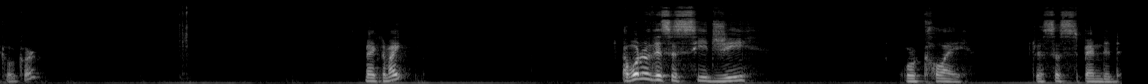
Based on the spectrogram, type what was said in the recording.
Code card. Magnemite. I wonder if this is CG or clay. Just suspended.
